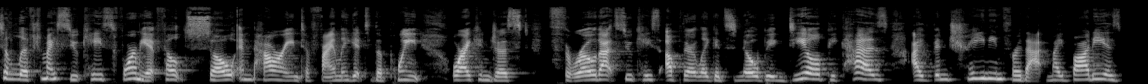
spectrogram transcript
to lift my suitcase for me. It felt so empowering to finally get to the point where I can just throw that suitcase up there like it's no big deal because I've been training for that. My body has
